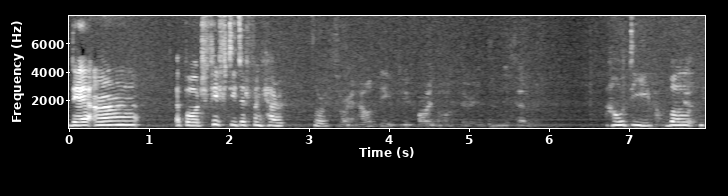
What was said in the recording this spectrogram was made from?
there are about 50 different characters. Sorry, Sorry, how deep do you find the Holothurians in these sediments? how deep? How- Well, yeah.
